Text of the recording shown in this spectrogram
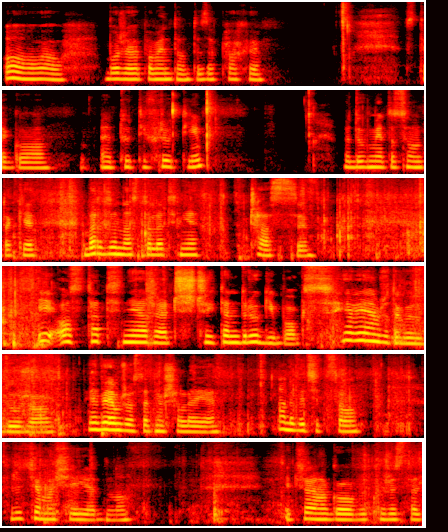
O, wow. Boże, pamiętam te zapachy z tego e, Tutti Frutti. Według mnie to są takie bardzo nastoletnie czasy. I ostatnia rzecz, czyli ten drugi box. Ja wiem, że tego jest dużo. Ja wiem, że ostatnio szaleję. Ale wiecie co? Życie ma się jedno. I trzeba go wykorzystać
